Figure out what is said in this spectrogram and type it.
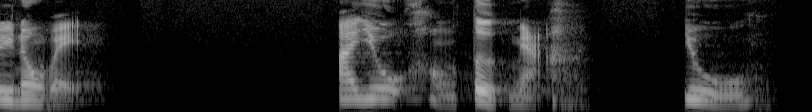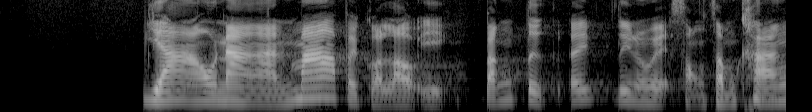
renovate อายุของตึกเนี่ยอยู่ยาวนานมากไปกว่าเราอีกบางตึกได้รีโนเวทสองสาครั้ง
